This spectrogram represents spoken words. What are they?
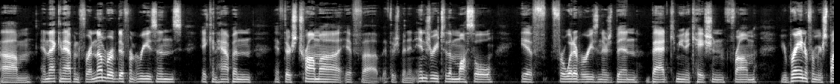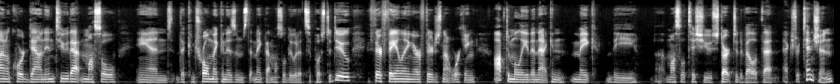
Um, and that can happen for a number of different reasons. It can happen if there's trauma, if uh, if there's been an injury to the muscle, if for whatever reason there's been bad communication from your brain or from your spinal cord down into that muscle and the control mechanisms that make that muscle do what it's supposed to do, if they're failing or if they're just not working optimally, then that can make the uh, muscle tissue start to develop that extra tension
